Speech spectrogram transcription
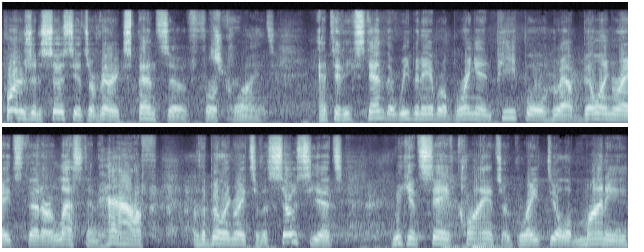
Partners and associates are very expensive for sure. clients. And to the extent that we've been able to bring in people who have billing rates that are less than half of the billing rates of associates, we can save clients a great deal of money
